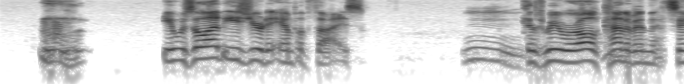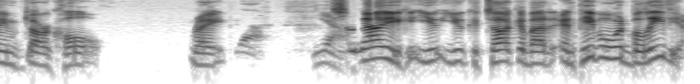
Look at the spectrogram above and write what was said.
it was a lot easier to empathize because mm. we were all kind of in that same dark hole, right? Yeah. Yeah. So now you you you could talk about it, and people would believe you,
